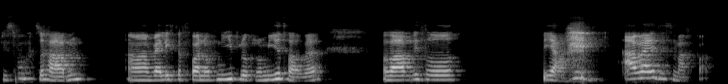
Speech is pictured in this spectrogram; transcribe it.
besucht zu haben, äh, weil ich davor noch nie programmiert habe. War ein bisschen, ja, aber es ist machbar.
